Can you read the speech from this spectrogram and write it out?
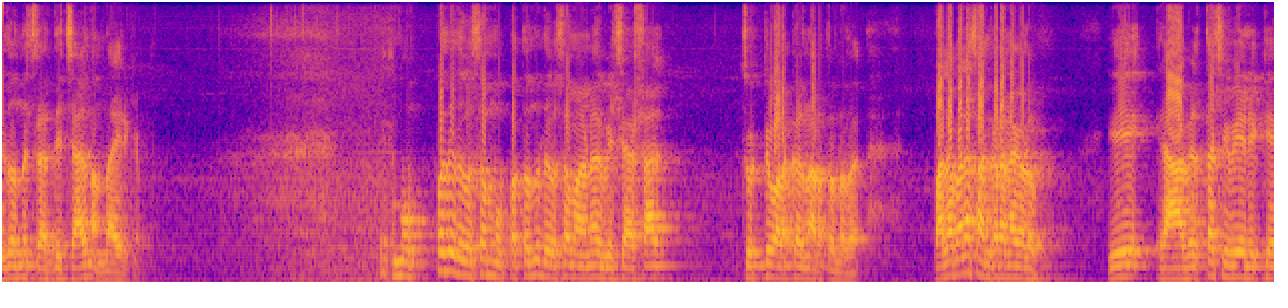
ഇതൊന്ന് ശ്രദ്ധിച്ചാൽ നന്നായിരിക്കും. മുപ്പത് ദിവസം മുപ്പത്തൊന്ന് ദിവസമാണ് വിശേഷാൽ ചുറ്റുവളക്കൽ നടത്തുന്നത്. പല പല സംഘടനകളും ഈ രാവിലത്തെ ശിവേലിക്ക്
